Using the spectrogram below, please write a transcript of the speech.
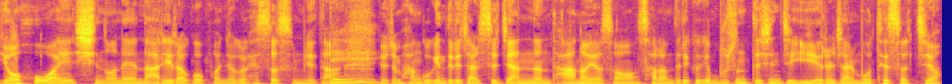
여호와의 신원의 날이라고 번역을 했었습니다. 네. 요즘 한국인들이 잘 쓰지 않는 단어여서 사람들이 그게 무슨 뜻인지 이해를 잘 못했었지요.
